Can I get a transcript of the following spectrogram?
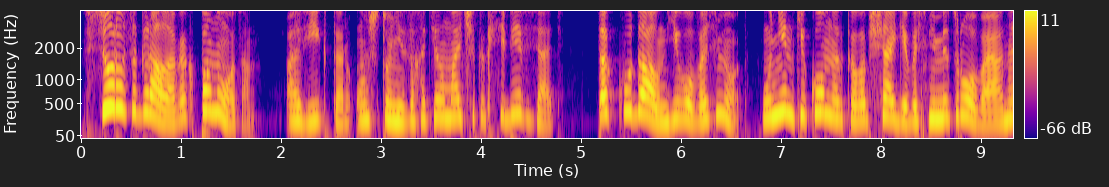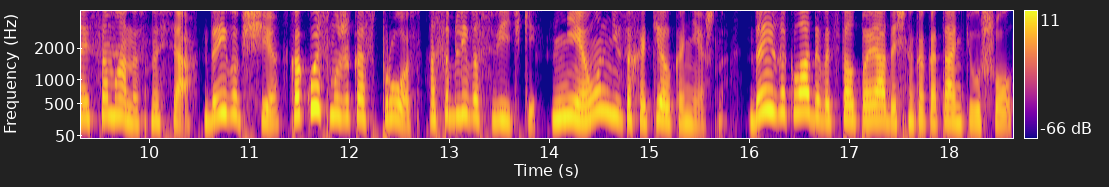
все разыграла, как по нотам. А Виктор, он что, не захотел мальчика к себе взять? Так куда он его возьмет? У Нинки комнатка в общаге восьмиметровая, она и сама на сносях. Да и вообще, какой с мужика спрос, особливо с Витьки? Не, он не захотел, конечно. Да и закладывать стал порядочно, как от Аньки ушел.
